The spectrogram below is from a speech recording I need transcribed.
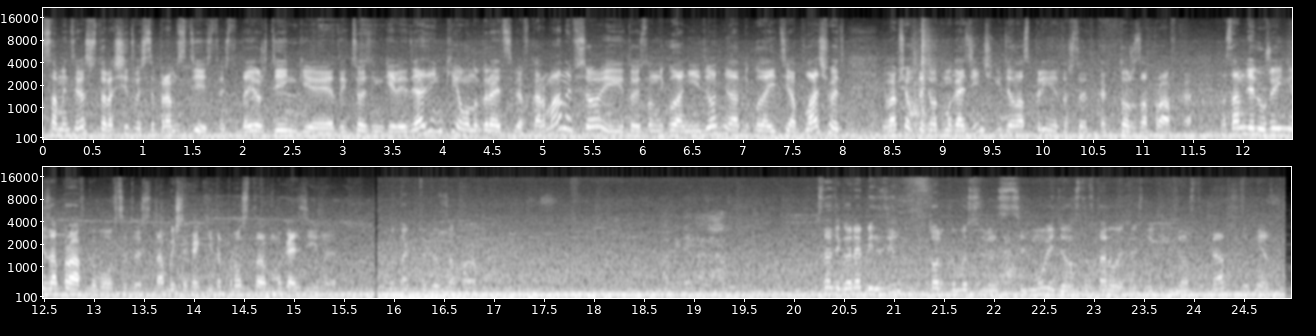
самое интересное, что ты рассчитываешься прямо здесь, то есть ты даешь деньги этой тетеньке или дяденьке, он убирает себе в карман и все, и то есть он никуда не идет, не надо никуда идти оплачивать, и вообще вот эти вот магазинчики, где у нас принято, что это как тоже заправка, на самом деле уже и не заправка вовсе, то есть это обычно какие-то просто магазины. Ну так это идет заправка. Кстати говоря, бензин только 87 и 92, то есть никаких 95 тут нет.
